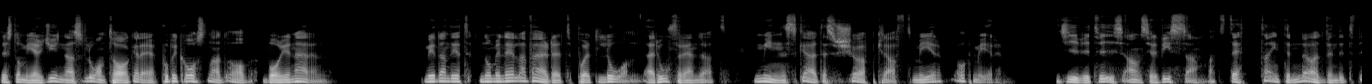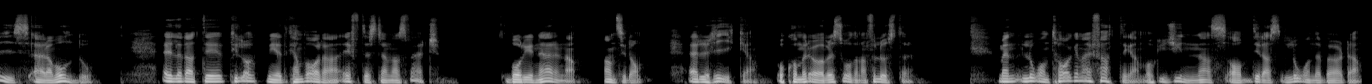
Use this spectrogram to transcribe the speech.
desto mer gynnas låntagare på bekostnad av borgenären. Medan det nominella värdet på ett lån är oförändrat minskar dess köpkraft mer och mer. Givetvis anser vissa att detta inte nödvändigtvis är av ondo eller att det till och med kan vara eftersträvansvärt. Borgenärerna, anser de, är rika och kommer över sådana förluster. Men låntagarna är fattiga och gynnas av deras lånebörda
